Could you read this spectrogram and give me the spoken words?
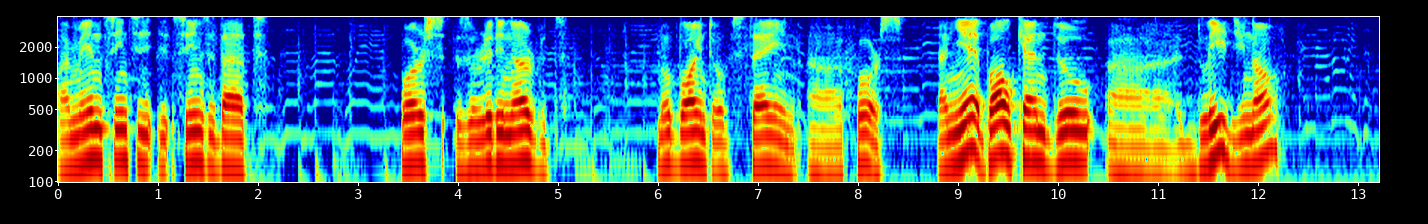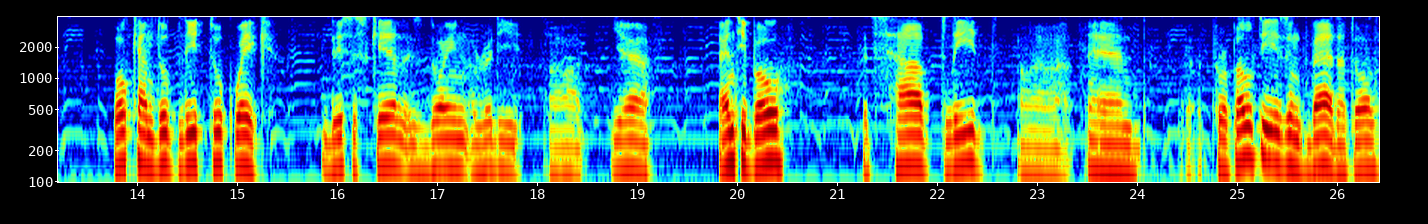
I mean since since that force is already nerfed no point of staying uh, force. And yeah bow can do uh, bleed you know? Bow can do bleed too quick this scale is doing already uh, yeah anti bow it's have bleed uh, and probability isn't bad at all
